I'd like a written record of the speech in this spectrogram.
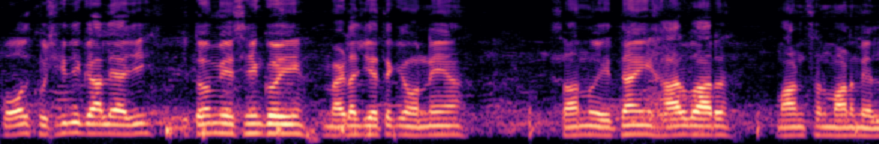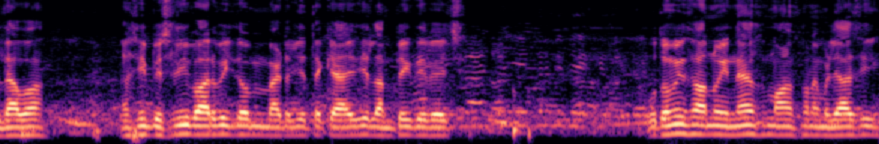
ਬਹੁਤ ਖੁਸ਼ੀ ਦੀ ਗੱਲ ਹੈ ਜੀ। ਜਦੋਂ ਵੀ ਅਸੀਂ ਕੋਈ ਮੈਡਲ ਜਿੱਤ ਕੇ ਆਉਂਦੇ ਆ ਸਾਨੂੰ ਇਦਾਂ ਹੀ ਹਰ ਵਾਰ ਮਾਨ ਸਨਮਾਨ ਮਿਲਦਾ ਵਾ। ਅਸੀਂ ਪਿਛਲੀ ਵਾਰ ਵੀ ਜਦੋਂ ਮੈਡਲ ਜਿੱਤ ਕੇ ਆਏ ਸੀ 올림픽 ਦੇ ਵਿੱਚ ਉਦੋਂ ਵੀ ਸਾਨੂੰ ਇੰਨਾ ਸਨਮਾਨ ਸਨਮਾਨ ਮਿਲਿਆ ਸੀ।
